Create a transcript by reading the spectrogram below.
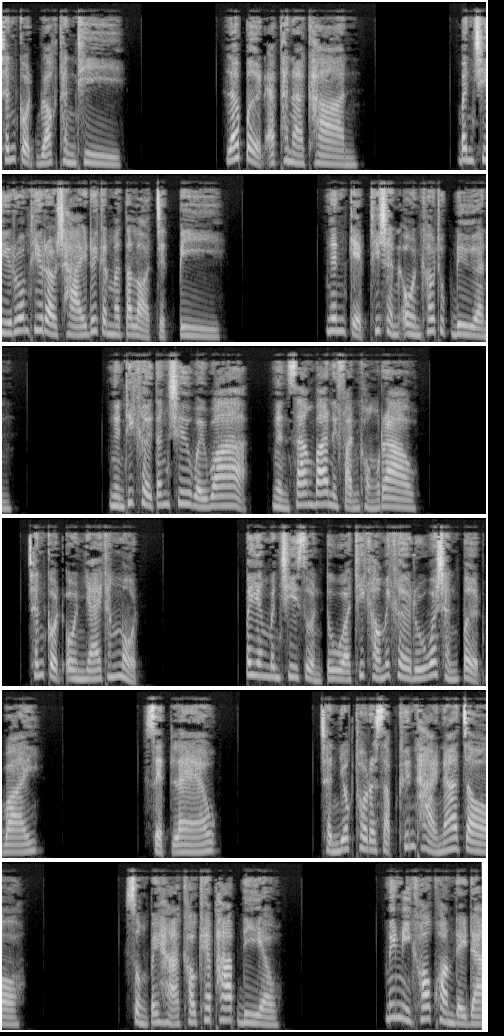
ฉันกดบล็อกทันที แล้วเปิดแอปธนาคาร บัญชีร่วมที่เราใช้ด้วยกันมาตลอดเจ็ดปี เงินเก็บที่ฉันโอนเข้าทุกเดือน เงินที่เคยตั้งชื่อไว้ว่า เงินสร้างบ้านในฝันของเรา ฉันกดโอนย้ายทั้งหมด ไปยังบัญชีส่วนตัวที่เขาไม่เคยรู้ว่าฉันเปิดไว้ เสร็จแล้ว ฉันยกโทรศัพท์ขึ้นถ่ายหน้าจอ ส่งไปหาเขาแค่ภาพเดียว ไม่มีข้อความใด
